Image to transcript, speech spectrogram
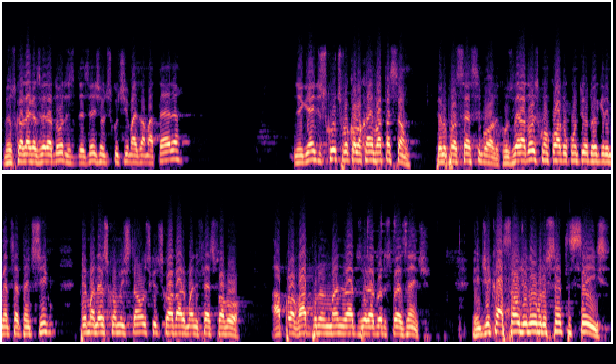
Meus colegas vereadores desejam discutir mais a matéria? Ninguém discute, vou colocar em votação, pelo processo simbólico. Os vereadores concordam com o conteúdo do requerimento 75, permaneçam como estão, os que discordarem manifestem favor. Aprovado por unanimidade dos vereadores presentes. Indicação de número 106.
